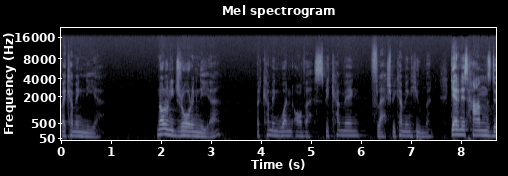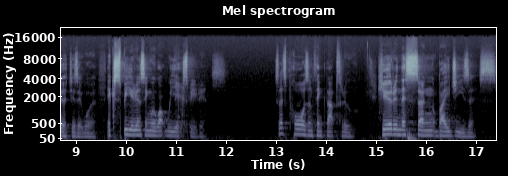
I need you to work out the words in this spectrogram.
by coming near. Not only drawing near, but coming one of us, becoming flesh, becoming human, getting his hands dirty, as it were, experiencing what we experience. So let's pause and think that through. Here in this sung by Jesus,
